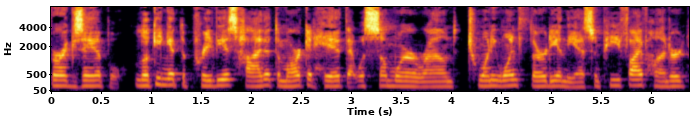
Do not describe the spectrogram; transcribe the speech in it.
For example, looking at the previous high that the market hit, that was somewhere around 2130 in the S&P 500,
